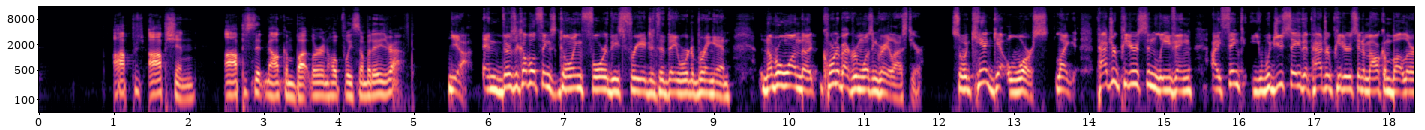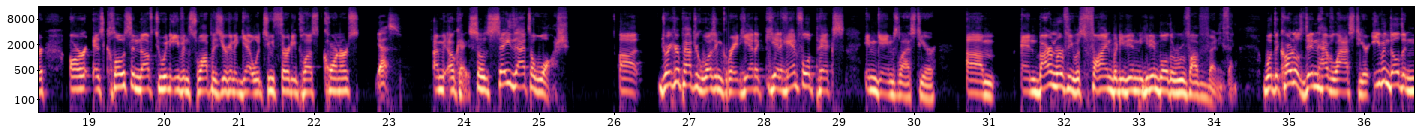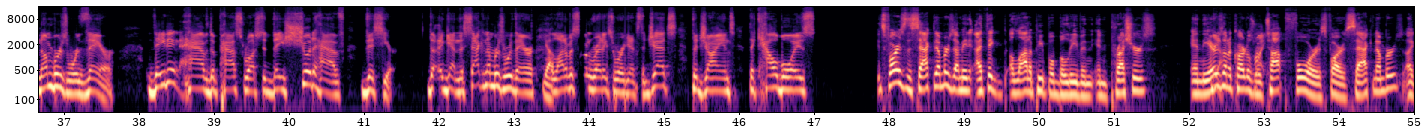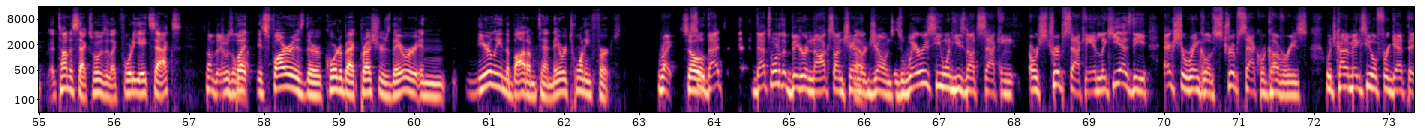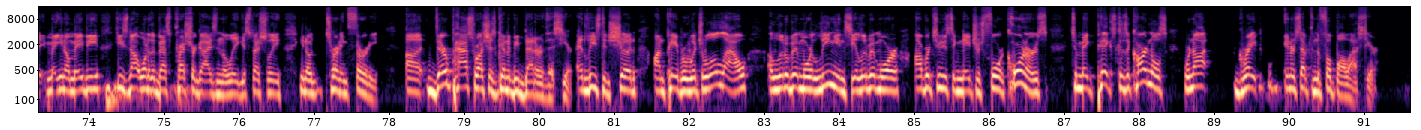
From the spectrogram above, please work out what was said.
op- option opposite Malcolm Butler and hopefully somebody they draft. Yeah. And there's a couple of things going for these free agents that they were to bring in. Number one, the cornerback room wasn't great last year. So it can't get worse. Like Patrick Peterson leaving, I think, would you say that Patrick Peterson and Malcolm Butler are as close enough to an even swap as you're going to get with two 30 plus corners? Yes. I mean, okay. So say that's a wash. Uh, Dre Kirkpatrick wasn't great. He had a he had a handful of picks in games last year. Um, and Byron Murphy was fine, but he didn't he didn't blow the roof off of anything. What the Cardinals didn't have last year, even though the numbers were there, they didn't have the pass rush that they should have this year. The, again, the sack numbers were there. Yep. A lot of us on Reddicks were against the Jets, the Giants, the Cowboys. As far as the sack numbers, I mean, I think a lot of people believe in in pressures. And the Arizona yeah, Cardinals right. were top four as far as sack numbers, like a ton of sacks. What was it, like 48 sacks? Something. It was a but lot. as far as their quarterback pressures, they were in nearly in the bottom 10. They were 21st. Right. So, so that's that's one of the bigger knocks on Chandler yeah. Jones is where is he when he's not sacking or strip sacking? And like he has the extra wrinkle of strip sack recoveries, which kind of makes people forget that you know maybe he's not one of the best pressure guys in the league, especially you know turning thirty. Uh, their pass rush is going to be better this year. At least it should on paper, which will allow a little bit more leniency, a little bit more opportunistic natures for corners to make picks because the Cardinals were not great intercepting the football last year.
